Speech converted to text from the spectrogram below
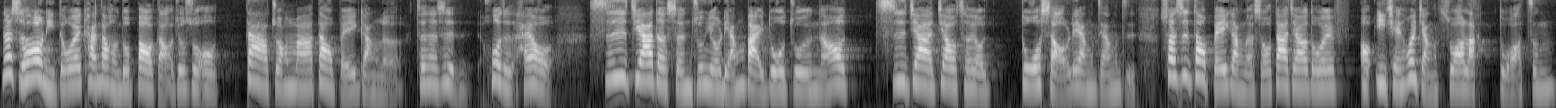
那时候你都会看到很多报道，就说哦。大庄妈到北港了，真的是，或者还有私家的神尊有两百多尊，然后私家的轿车有多少辆这样子，算是到北港的时候，大家都会哦，以前会讲刷拉多增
